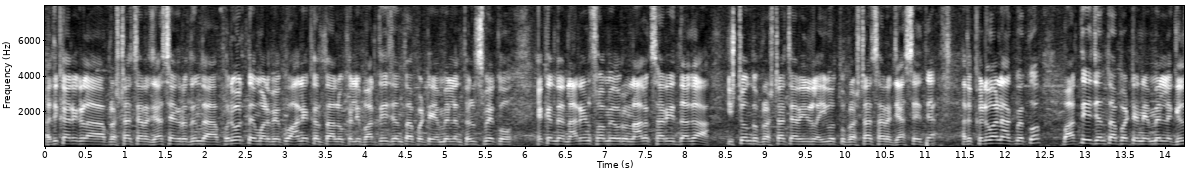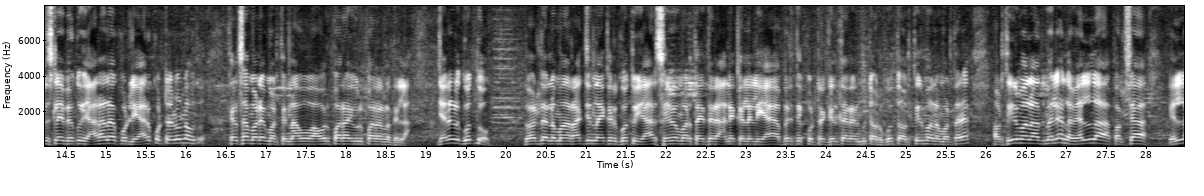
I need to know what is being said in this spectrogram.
ಅಧಿಕಾರಿಗಳ ಭ್ರಷ್ಟಾಚಾರ ಜಾಸ್ತಿ ಆಗಿರೋದ್ರಿಂದ ಪರಿವರ್ತನೆ ಮಾಡಬೇಕು. ಆನೇಕಲ್ ತಾಲೂಕಲ್ಲಿ Bharatiya Janata Party M L N ತಿಳಿಸ್ಬೇಕು ಯಾಕೆಂದರೆ ನಾರಾಯಣಸ್ವಾಮಿ ಅವರು ನಾಲ್ಕು ಸಾರಿ ಇದ್ದಾಗ ಇಷ್ಟೊಂದು ಭ್ರಷ್ಟಾಚಾರ ಇರಲಿಲ್ಲ. ಇವತ್ತು ಭ್ರಷ್ಟಾಚಾರ ಜಾಸ್ತಿ ಐತೆ. ಅದು ಕಡಿವಾಣ ಹಾಕಬೇಕು. ಭಾರತೀಯ ಜನತಾ ಪಾರ್ಟಿನ ಎಂ ಎಲ್ ಎ ಗೆಲ್ಲಿಸಲೇಬೇಕು. ಯಾರನ್ನ ಕೊಡಲಿ, ಯಾರು ಕೊಟ್ಟರೂ ನಾವು ಕೆಲಸ ಮಾಡೇ ಮಾಡ್ತೀವಿ. ನಾವು ಅವ್ರ ಪರ, ಇವ್ರ ಪರ ಅನ್ನೋದಿಲ್ಲ. ಜನಗಳಿಗೆ ಗೊತ್ತು. ದೊಡ್ಡ ನಮ್ಮ ರಾಜ್ಯ ನಾಯಕರಿಗೆ ಗೊತ್ತು ಯಾರು ಸೇವೆ ಮಾಡ್ತಾ ಇದ್ದಾರೆ ಆನೆಕಲ್ಲಲ್ಲಿ ಯಾವ ಅಭ್ಯರ್ಥಿ ಕೊಟ್ಟರೆ ಗೆಲ್ತಾರೆ ಅಂದ್ಬಿಟ್ಟು ಅವ್ರಿಗೆ ಗೊತ್ತು ಅವ್ರು ತೀರ್ಮಾನ ಮಾಡ್ತಾರೆ. ಅವ್ರು ತೀರ್ಮಾನ ಆದಮೇಲೆ ನಾವೆಲ್ಲ ಪಕ್ಷ, ಎಲ್ಲ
